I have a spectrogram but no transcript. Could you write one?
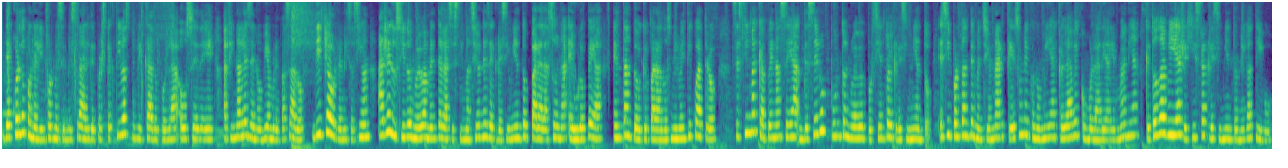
De acuerdo con el informe semestral de perspectivas publicado por la OCDE a finales de noviembre pasado, dicha organización ha reducido nuevamente las estimaciones de crecimiento para la zona europea, en tanto que para 2024 se estima que apenas sea de 0.9% el crecimiento. Es importante mencionar que es una economía clave como la de Alemania que todavía registra crecimiento negativo.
